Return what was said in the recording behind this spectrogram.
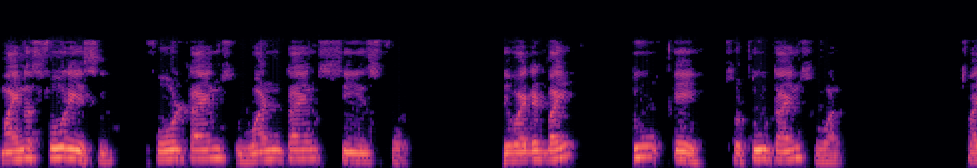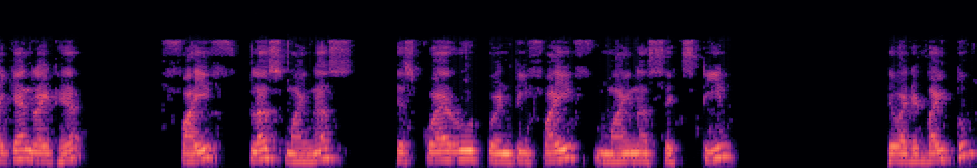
minus 4ac. 4 times 1 times c is 4 divided by 2a. So 2 times 1. So I can write here 5 plus minus square root 25 minus 16 divided by 2.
